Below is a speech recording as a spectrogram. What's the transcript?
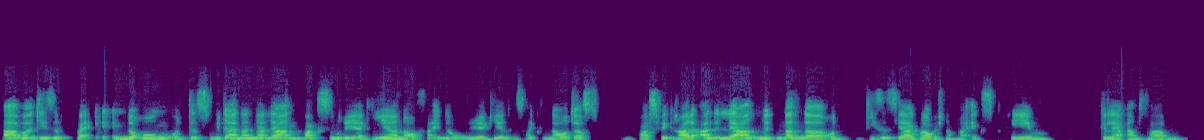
aber diese Veränderung und das Miteinanderlernen, wachsen, reagieren, auf Veränderungen reagieren, ist halt genau das, was wir gerade alle lernen miteinander und dieses Jahr, glaube ich, nochmal extrem gelernt haben.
